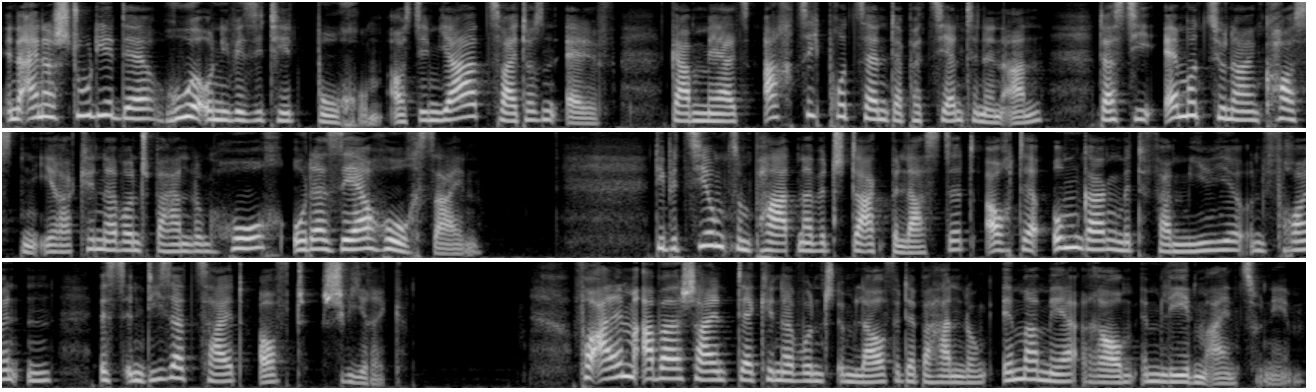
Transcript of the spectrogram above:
In einer Studie der Ruhr-Universität Bochum aus dem Jahr 2011 gaben mehr als 80 Prozent der Patientinnen an, dass die emotionalen Kosten ihrer Kinderwunschbehandlung hoch oder sehr hoch seien. Die Beziehung zum Partner wird stark belastet, auch der Umgang mit Familie und Freunden ist in dieser Zeit oft schwierig. Vor allem aber scheint der Kinderwunsch im Laufe der Behandlung immer mehr Raum im Leben einzunehmen.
